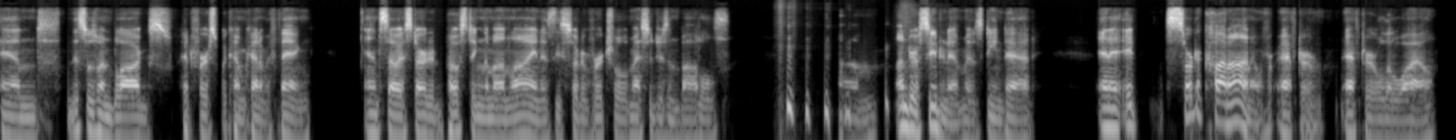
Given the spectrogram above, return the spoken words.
and this was when blogs had first become kind of a thing. And so I started posting them online as these sort of virtual messages in bottles um, under a pseudonym as Dean Dad. And it, it sort of caught on over after after a little while.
